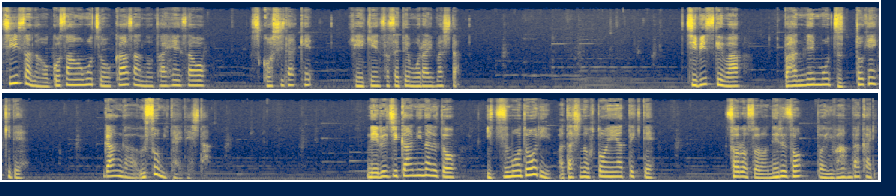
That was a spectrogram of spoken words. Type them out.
小さなお子さんを持つお母さんの大変さを少しだけ経験させてもらいました。ちびすけは晩年もずっと元気で、がんが嘘みたいでした。寝る時間になるといつも通り私の布団へやってきて、そろそろ寝るぞと言わんばかり。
